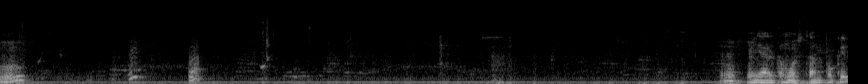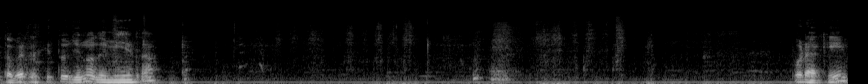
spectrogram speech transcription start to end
¿Mm? Mirad cómo está un poquito verdecito, lleno de mierda. Por aquí.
